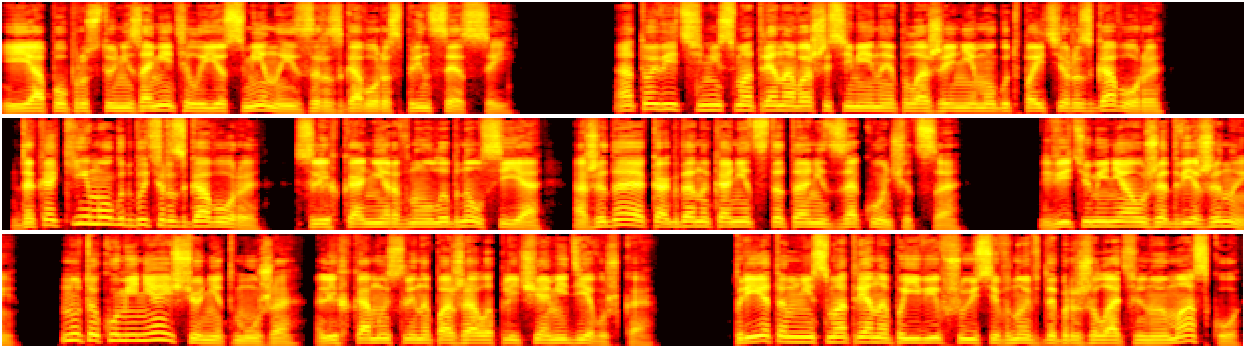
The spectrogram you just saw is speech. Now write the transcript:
и я попросту не заметил ее смены из-за разговора с принцессой. А то ведь, несмотря на ваше семейное положение, могут пойти разговоры. Да какие могут быть разговоры? Слегка нервно улыбнулся я, ожидая, когда наконец-то танец закончится. Ведь у меня уже две жены. Ну так у меня еще нет мужа, легкомысленно пожала плечами девушка. При этом, несмотря на появившуюся вновь доброжелательную маску,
